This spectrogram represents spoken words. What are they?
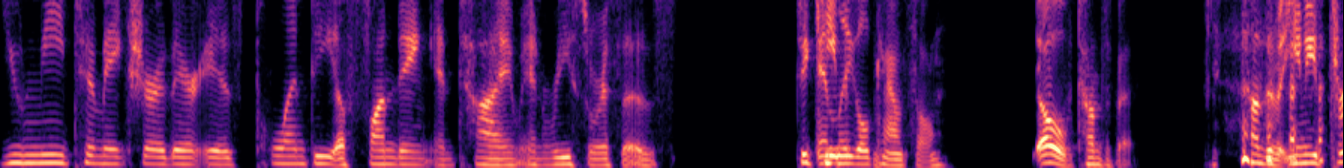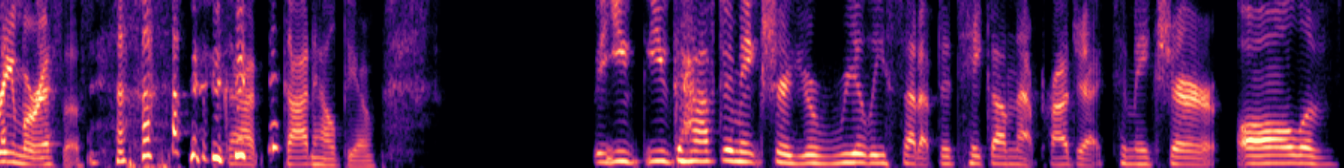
you need to make sure there is plenty of funding and time and resources to And keep legal counsel. oh tons of it. Tons of it. You need three Marissas. God, God help you. but you you have to make sure you're really set up to take on that project to make sure all of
